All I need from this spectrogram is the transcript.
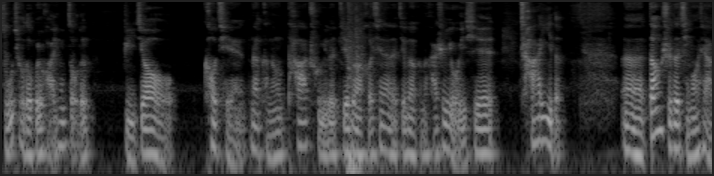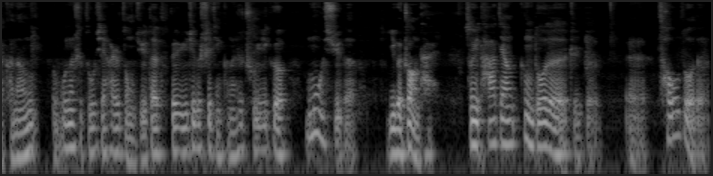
足球的规划因为走的比较靠前，那可能他处于的阶段和现在的阶段可能还是有一些差异的。呃，当时的情况下，可能无论是足协还是总局，在对于这个事情可能是处于一个默许的一个状态，所以他将更多的这个呃操作的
